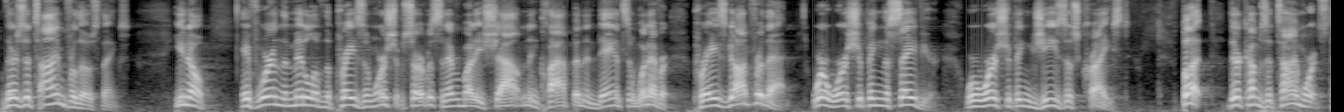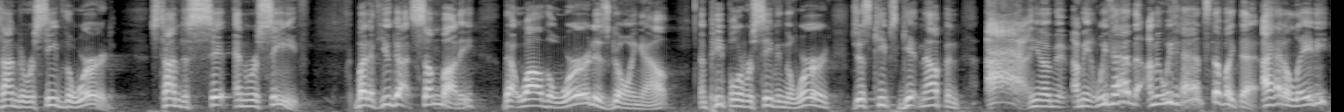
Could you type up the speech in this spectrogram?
There's a time for those things. You know, if we're in the middle of the praise and worship service and everybody's shouting and clapping and dancing, whatever, praise God for that. We're worshiping the Savior, we're worshiping Jesus Christ. But there comes a time where it's time to receive the word, it's time to sit and receive. But if you got somebody that while the word is going out, and people are receiving the word just keeps getting up and ah you know i mean we've had that i mean we've had stuff like that i had a lady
